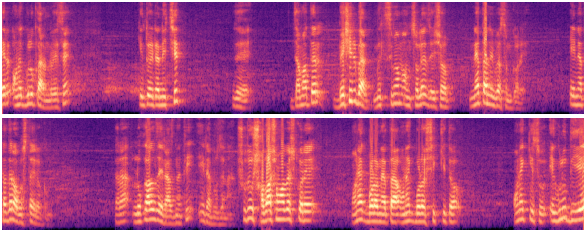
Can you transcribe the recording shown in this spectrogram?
এর অনেকগুলো কারণ রয়েছে, কিন্তু এটা নিশ্চিত যে জামাতের বেশিরভাগ ম্যাক্সিমাম অঞ্চলে যেসব নেতা নির্বাচন করে, এই নেতাদের অবস্থা এরকম। তারা লোকাল যে রাজনীতি, এটা বোঝে না। শুধু সভা সমাবেশ করে অনেক বড় নেতা, অনেক বড় শিক্ষিত, অনেক কিছু, এগুলো দিয়ে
